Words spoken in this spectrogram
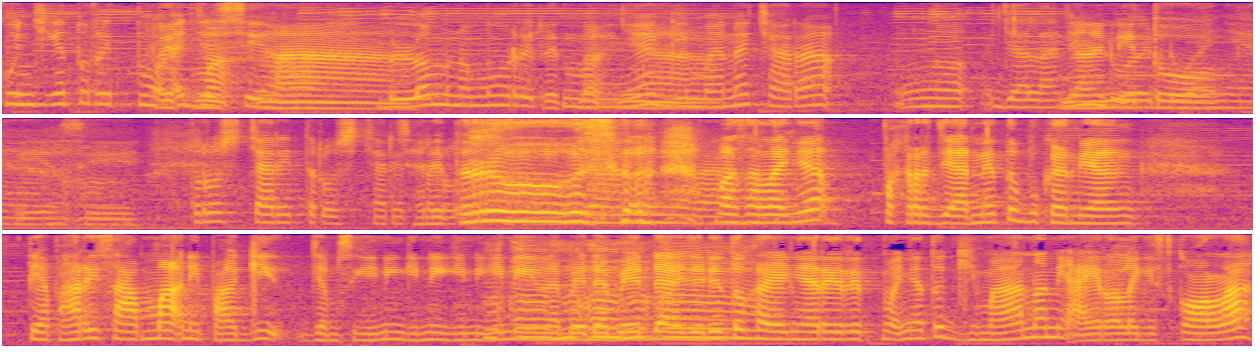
kuncinya tuh ritme, aja Ritme, sih ya. nah. belum nemu ritmenya Ritmenya. gimana cara ngejalanin Jalanin itu, dua-duanya. Iya sih. terus cari terus cari, cari terus, terus. Masalahnya pekerjaannya tuh bukan yang tiap hari sama nih pagi jam segini gini gini gini. Nah beda-beda. jadi tuh kayak nyari ritmenya tuh gimana nih? Aira lagi sekolah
